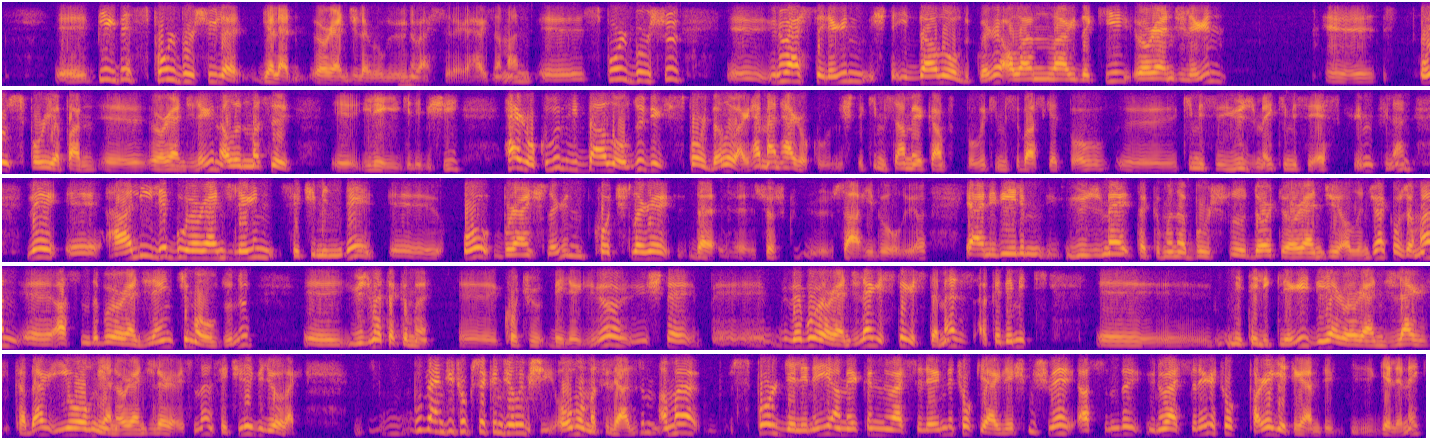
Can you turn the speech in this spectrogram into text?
e, bir de spor bursuyla gelen öğrenciler oluyor üniversitelere her zaman. E, spor bursu e, üniversitelerin işte iddialı oldukları alanlardaki öğrencilerin e, o sporu yapan e, öğrencilerin alınması e, ile ilgili bir şey her okulun iddialı olduğu bir spor dalı var. Hemen her okulun işte. Kimisi Amerikan futbolu, kimisi basketbol, e, kimisi yüzme, kimisi eskrim filan. Ve e, haliyle bu öğrencilerin seçiminde e, o branşların koçları da e, söz sahibi oluyor. Yani diyelim yüzme takımına burslu dört öğrenci alınacak. O zaman e, aslında bu öğrencilerin kim olduğunu e, yüzme takımı e, koçu belirliyor. İşte e, ve bu öğrenciler ister istemez akademik e, nitelikleri diğer öğrenciler kadar iyi olmayan öğrenciler arasından seçilebiliyorlar. Bu bence çok sakıncalı bir şey olmaması lazım ama spor geleneği Amerikan üniversitelerinde çok yerleşmiş ve aslında üniversitelere çok para getiren bir gelenek.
